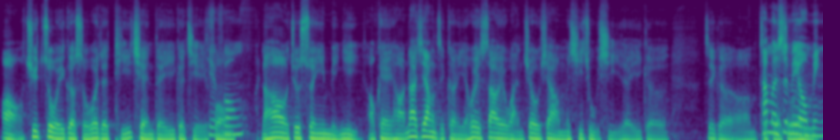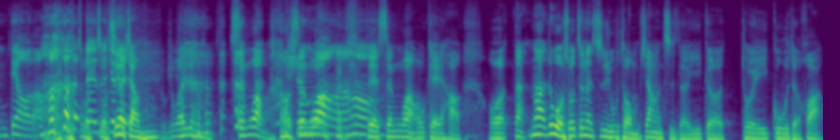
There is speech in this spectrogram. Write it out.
哦，去做一个所谓的提前的一个解封，解封。然后就顺应民意，OK，好，那这样子可能也会稍微挽救一下我们习主席的一个这个呃，他们是没有民调了，但是我是要讲我还声望，声望，对，声望，OK，好，我但那如果说真的是如同这样子的一个推估的话，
